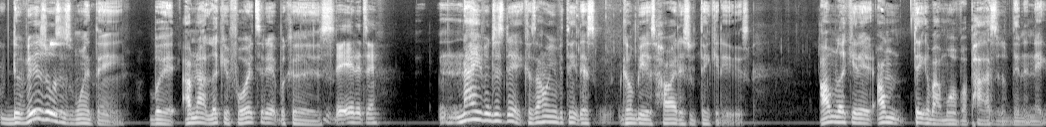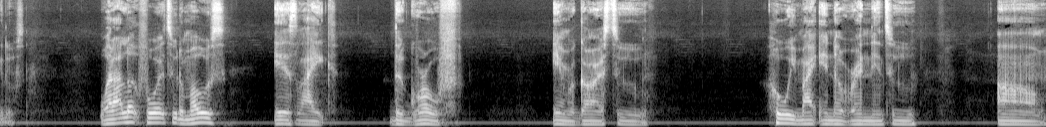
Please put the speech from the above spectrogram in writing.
the visuals is one thing, but I'm not looking forward to that because the editing. Not even just that, because I don't even think that's gonna be as hard as you think it is. I'm looking at I'm thinking about more of a positive than the negatives. What I look forward to the most is like the growth in regards to who we might end up running into, um,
